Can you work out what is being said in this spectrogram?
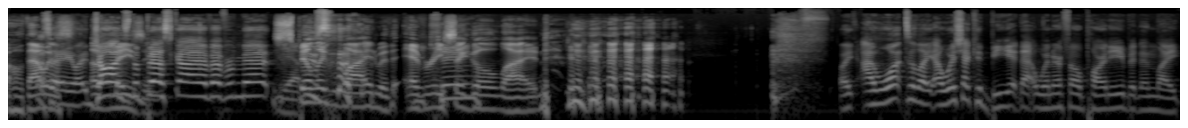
Oh, that was saying like John's amazing. the best guy I've ever met. Yep. Spilling wine with every single line. Like I want to like I wish I could be at that Winterfell party, but then like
